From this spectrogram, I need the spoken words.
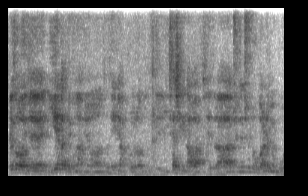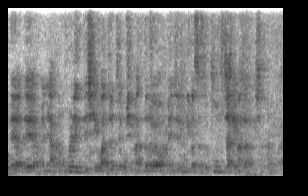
그래서 이제 이해가 되고 나면 선생님이 앞으로 여러분들이 2차식이 나왔지 얘들아 최대 최소 구하려면 뭐 해야 돼 하면 약간 홀린 듯이 완전 제곱식 만들어요 하면 이제 우리가 슬슬 쿵짝이 맞아가기 시작하는 거야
